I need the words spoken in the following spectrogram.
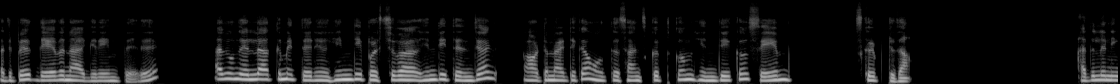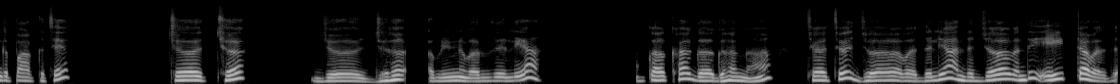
அது பேர் தேவநாகிரின்னு பேர். அது உங்க எல்லாருக்குமே தெரியும். ஹிந்தி படிச்சவா ஹிந்தி தெரிஞ்சால் ஆட்டோமேட்டிக்காக உங்களுக்கு சன்ஸ்கிருத்துக்கும் ஹிந்திக்கும் சேம் ஸ்கிரிப்ட் தான். அதில் நீங்கள் பார்க்கச்சு ச ச ஜ ஜ அப்படின்னு வருது இல்லையா? க க க கங்க ச ச ஜ வருது இல்லையா? அந்த ஜ வந்து எயிட்டாக வருது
